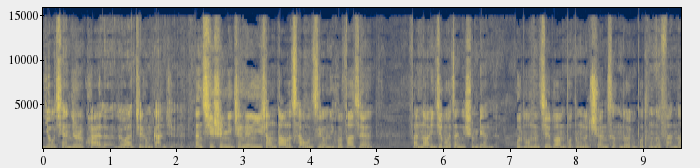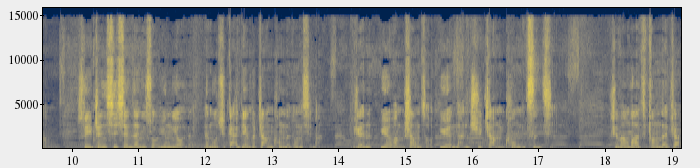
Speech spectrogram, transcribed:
有钱就是快乐，对吧？这种感觉。但其实你真正意义上到了财务自由，你会发现，烦恼依旧会在你身边的。不同的阶段、不同的圈层都有不同的烦恼，所以珍惜现在你所拥有的，能够去改变和掌控的东西吧。人越往上走，越难去掌控自己。这番话放在这儿，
